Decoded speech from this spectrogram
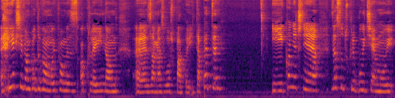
e, jak się Wam podoba mój pomysł z okleiną e, zamiast łożpapy i tapety. I koniecznie zasubskrybujcie mój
